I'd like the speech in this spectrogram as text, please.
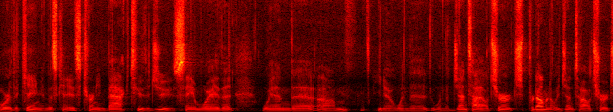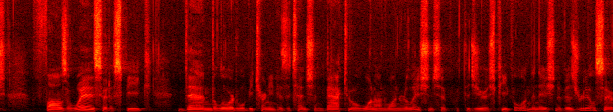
or the king in this case, turning back to the Jews. Same way that when the um, you know when the when the Gentile church, predominantly Gentile church, falls away, so to speak, then the Lord will be turning his attention back to a one on one relationship with the Jewish people and the nation of Israel. So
